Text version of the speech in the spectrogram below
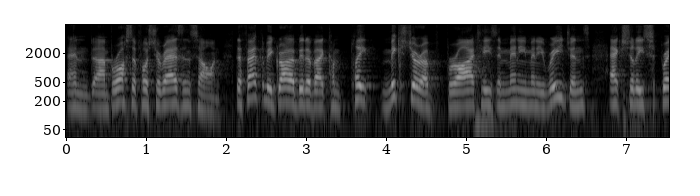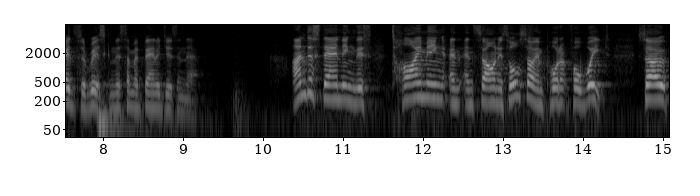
and um, Barossa for Shiraz and so on. The fact that we grow a bit of a complete mixture of varieties in many, many regions actually spreads the risk, and there's some advantages in that. Understanding this timing and, and so on is also important for wheat. So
